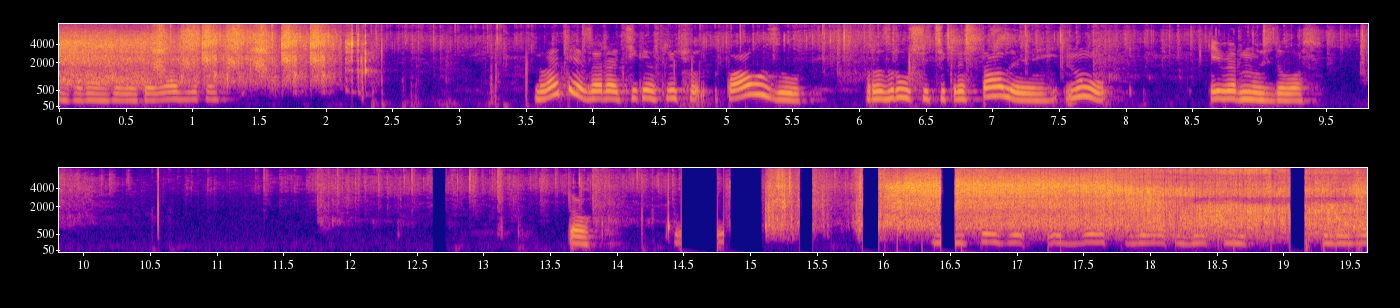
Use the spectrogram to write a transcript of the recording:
Називаємо золоте яблуко. Давайте я зараз тільки включу паузу, розрушу ці кристали, ну, і вернусь до вас. Так. І тоже, от я які перебираю.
